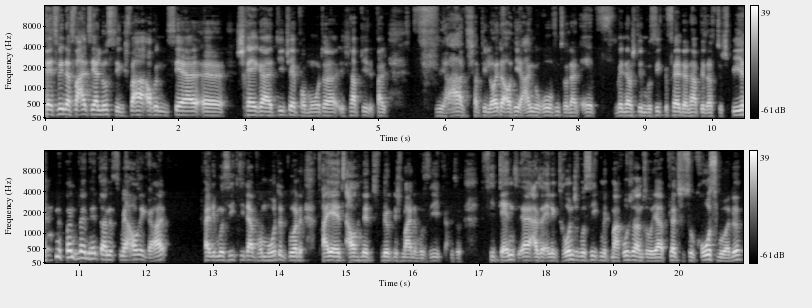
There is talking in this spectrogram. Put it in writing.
deswegen, das war halt sehr lustig. Ich war auch ein sehr äh, schräger DJ-Promoter. Ich habe die, weil, ja, ich habe die Leute auch nie angerufen, sondern, ey, wenn euch die Musik gefällt, dann habt ihr das zu spielen. Und wenn nicht, dann ist mir auch egal. Weil die Musik, die da promotet wurde, war ja jetzt auch nicht wirklich meine Musik. Also, die Dance, äh, also elektronische Musik mit Marusha und so ja plötzlich so groß wurde.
